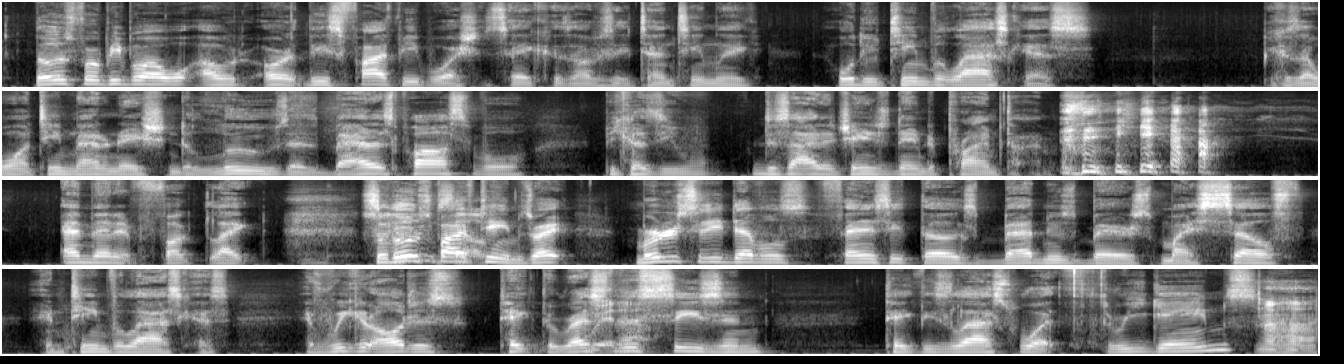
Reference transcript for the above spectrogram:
Those four people, I I would, or these five people, I should say, because obviously ten team league. We'll do Team Velasquez because I want Team Niner Nation to lose as bad as possible because he decided to change his name to Primetime. yeah. and then it fucked like so those five teams right murder city devils fantasy thugs bad news bears myself and team velasquez if we could all just take the rest of this out. season take these last what three games Uh huh.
